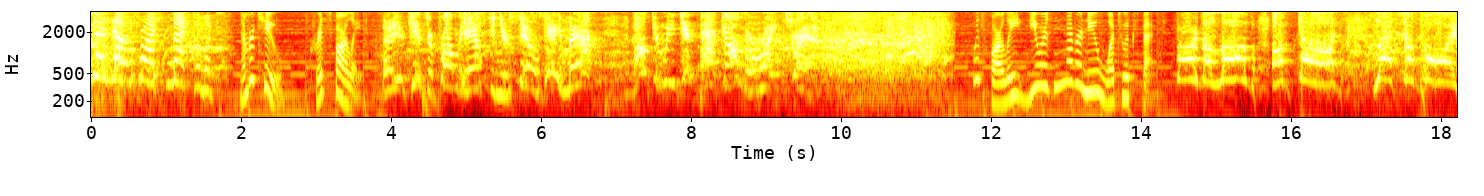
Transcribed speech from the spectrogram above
Stand up before I smack someone! Number 2. Chris Farley. Now, you kids are probably asking yourselves, hey, Matt, how can we get back on the right track? With Farley, viewers never knew what to expect. For the love of God, let the boy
